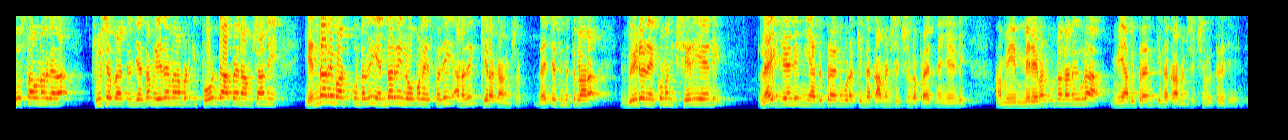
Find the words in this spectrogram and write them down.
చూస్తూ ఉన్నారు కదా. చూసే ప్రయత్నం చేద్దాం. ఏదేమైనప్పటికీ ఫోన్ ట్యాప్ అయిన అంశాన్ని ఎందరిని పట్టుకుంటుంది ఎందరిని లోపలేస్తుంది అన్నది కీలక అంశం. దయచేసి మిత్రులారా వీడియోని ఎక్కువ మందికి షేర్ చేయండి లైక్ చేయండి మీ అభిప్రాయాన్ని కూడా కింద కామెంట్ సెక్షన్లో ప్రయత్నం చేయండి. మీ మీరు ఏమనుకుంటున్నారు అనేది కూడా మీ అభిప్రాయాన్ని కింద కామెంట్ సెక్షన్లో తెలియజేయండి.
